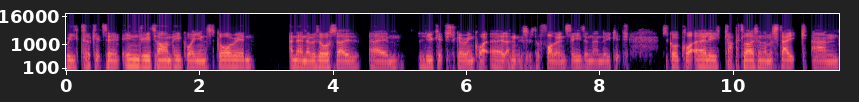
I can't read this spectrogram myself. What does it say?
we took it to injury time, Higuain scoring, and then there was also um, Lukic scoring quite early. I think this was the following season. Then Lukic scored quite early, capitalising on a mistake, and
